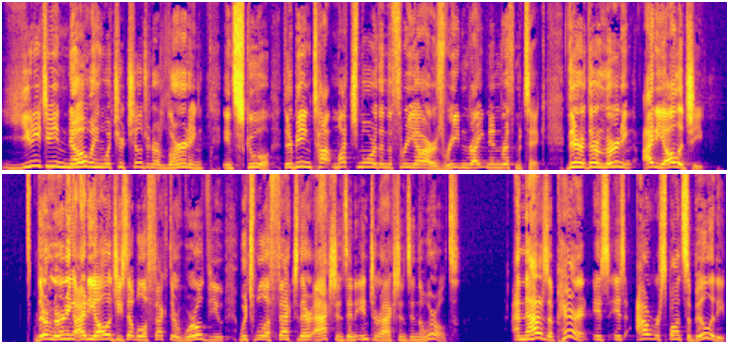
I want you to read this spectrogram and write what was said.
You need to be knowing what your children are learning in school. They're being taught much more than the three R's reading, writing, and arithmetic. They're, they're learning ideology they're learning ideologies that will affect their worldview, which will affect their actions and interactions in the world. And that, as a parent, is, is our responsibility.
